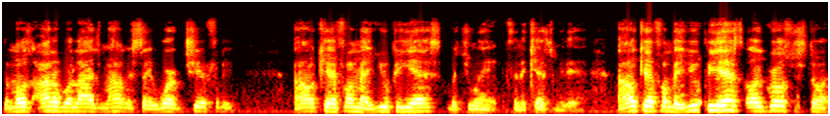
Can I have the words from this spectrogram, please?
The most honorable Elijah Muhammad say, work cheerfully. I don't care if I'm at UPS, but you ain't finna catch me there. I don't care if I'm at UPS or a grocery store.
